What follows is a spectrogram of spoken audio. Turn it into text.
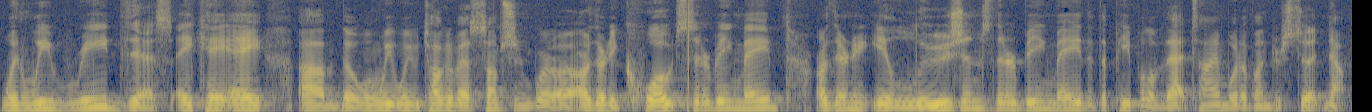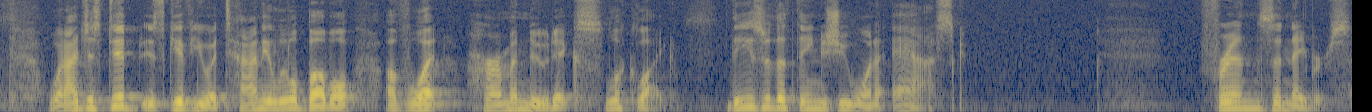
when we read this? AKA, um, when, we, when we talk about assumption, where, are there any quotes that are being made? Are there any illusions that are being made that the people of that time would have understood? Now, what I just did is give you a tiny little bubble of what hermeneutics look like. These are the things you want to ask. Friends and neighbors,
